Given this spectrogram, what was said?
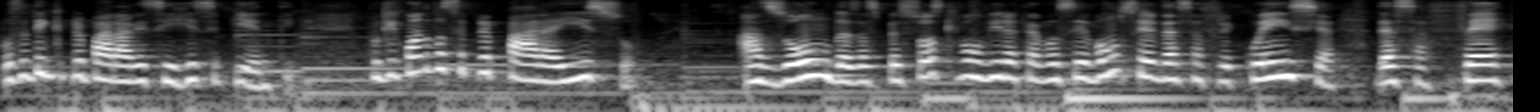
Você tem que preparar esse recipiente. Porque quando você prepara isso, as ondas, as pessoas que vão vir até você vão ser dessa frequência, dessa fé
